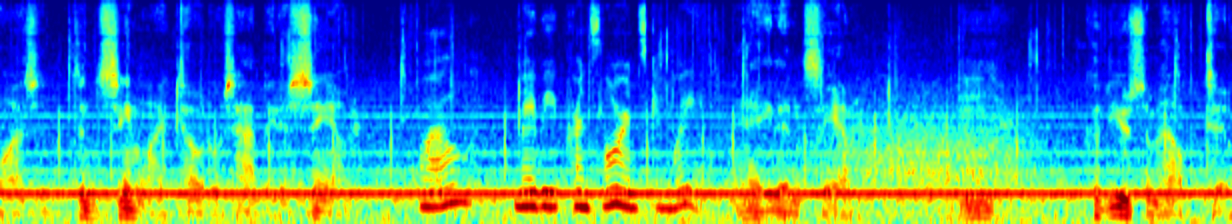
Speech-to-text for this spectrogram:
was, it didn't seem like Toad was happy to see him. Well, maybe Prince Lawrence can wait. Yeah, he didn't see him. He could use some help too.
